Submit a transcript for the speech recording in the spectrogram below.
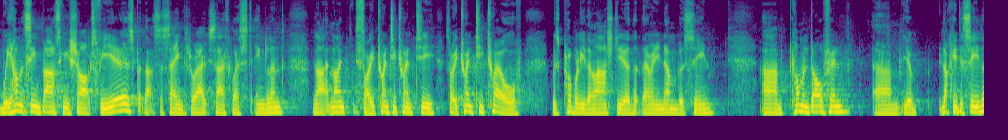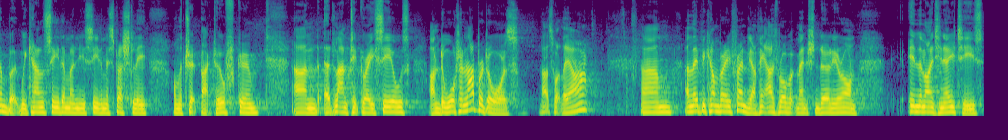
We haven't seen basking sharks for years, but that's the same throughout southwest England. sorry, 2020, sorry, 2012 was probably the last year that there are any numbers seen. Um, common dolphin, um, you're lucky to see them, but we can see them, and you see them especially on the trip back to Ilfracombe. And Atlantic grey seals, underwater Labradors. That's what they are. Um, and they've become very friendly. I think, as Robert mentioned earlier on, in the 1980s,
